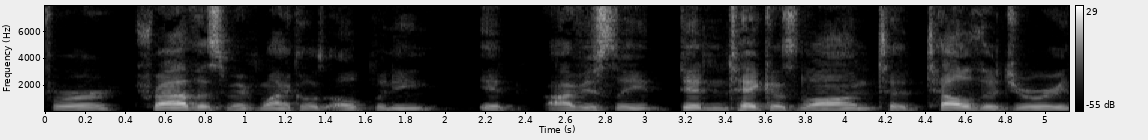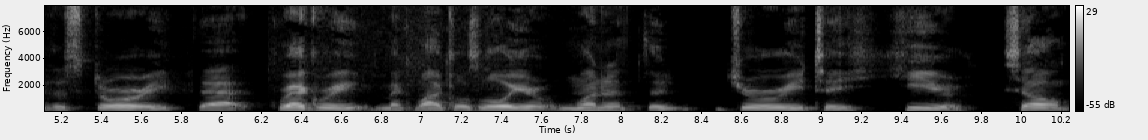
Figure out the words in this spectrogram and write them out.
for Travis McMichael's opening it obviously didn't take us long to tell the jury the story that Gregory McMichael's lawyer wanted the jury to hear. So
